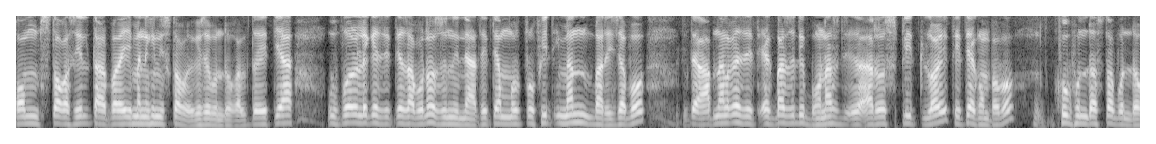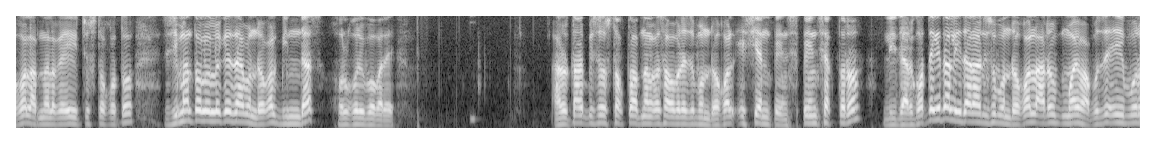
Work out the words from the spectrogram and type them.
কম ষ্টক আছিল তাৰ পৰা ইমানখিনি ষ্টক হৈ গৈছে বন্ধুসকল তো এতিয়া ওপৰলৈকে যেতিয়া যাব ন যোনদিনা তেতিয়া মোৰ প্ৰফিট ইমান বাঢ়ি যাব। আপোনালোকে একবাৰ যদি বোনাছ আৰু স্প্লিট লয় তেতিয়া গম পাব। খুব সুন্দৰ ষ্টক বন্ধুসকল আপোনালোকে এইটো ষ্টকতো যিমান তললৈকে যায় বন্ধুসকল বিন্দাছ হোল্ড কৰিব পাৰে। আৰু তাৰপিছত ষ্টকটো আপোনালোকে চাব পাৰে যে বন্ধুসকল এছিয়ান পেইণ্টছ পেইণ্ট ছেক্টৰৰ লিডাৰ গোটেইকেইটা লিডাৰ আনিছোঁ বন্ধুসকল আৰু মই ভাবোঁ যে এইবোৰ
